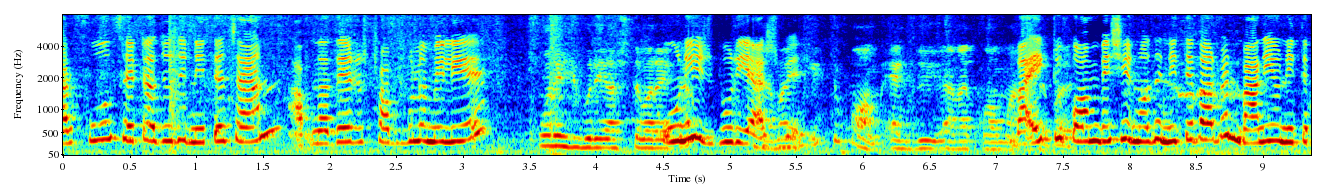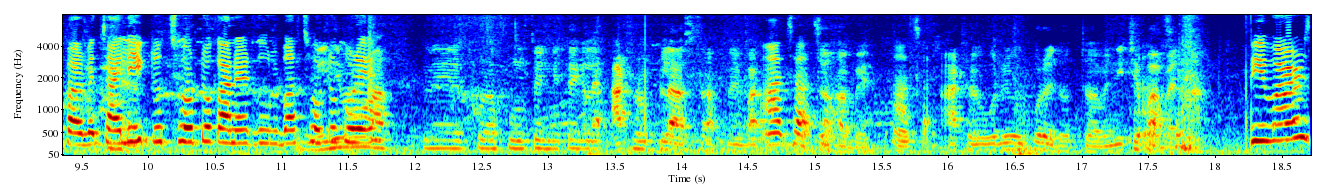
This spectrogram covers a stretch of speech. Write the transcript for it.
আর ফুল সেটটা যদি নিতে চান আপনাদের সবগুলো মিলিয়ে উনিশ ভরি আসতে পারে এটা। উনিশ ভরি হ্যাঁ, আসবে। মানে একটু কম এক দুই আনা কম বা একটু কম বেশির মধ্যে নিতে পারবেন বানিয়েও নিতে পারবেন। চাইলে একটু ছোট কানের দুল বা ছোট করে পুরো ফুল সেট নিতে গেলে আঠারো প্লাস আপনি আচ্ছা, আচ্ছা। হবে। আচ্ছা। আঠারো ভরির উপরে ধরতে হবে নিচে পাবেন না। ভিউয়ার্স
